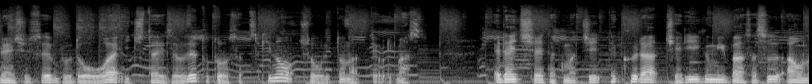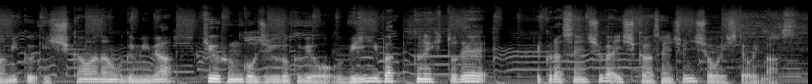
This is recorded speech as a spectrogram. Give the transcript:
練習生武道は1対0でトトロサツキの勝利となっております。第1試合タッグマチ、テクラチェリー組 VS 青野美久石川直組は9分56秒ウィーバックネヒットでテクラ選手が石川選手に勝利しております。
